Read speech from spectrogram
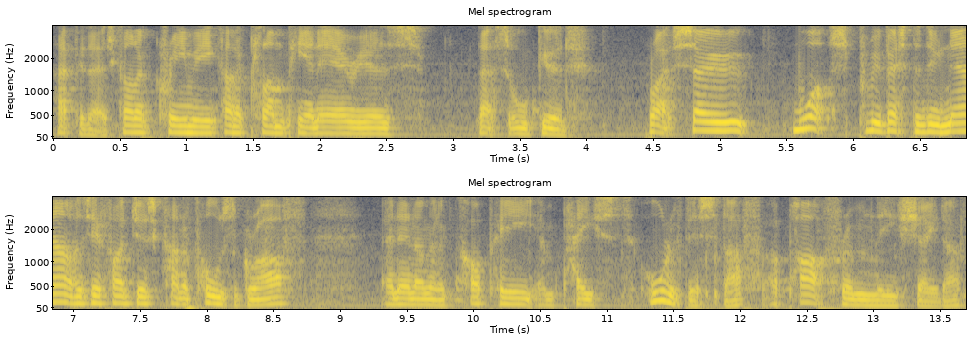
happy that it's kind of creamy, kind of clumpy in areas. That's all good. Right, so what's probably best to do now is if I just kind of pause the graph and then I'm going to copy and paste all of this stuff apart from the shader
